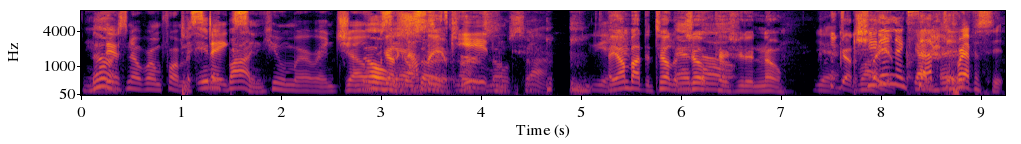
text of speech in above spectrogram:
Yeah. None. There's no room for To mistakes anybody. and humor and jokes. gotta and go I it first. no, sir. Yeah. Hey, I'm about to tell a And, joke uh, in case you didn't know. Yeah. You She didn't it. accept it. preface it.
